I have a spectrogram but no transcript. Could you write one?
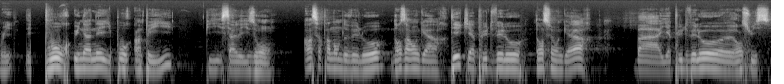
Oui. Et pour une année pour un pays. Puis ça, ils ont un certain nombre de vélos dans un hangar. Dès qu'il n'y a plus de vélos dans ce hangar, bah, il n'y a plus de vélos euh, en Suisse.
